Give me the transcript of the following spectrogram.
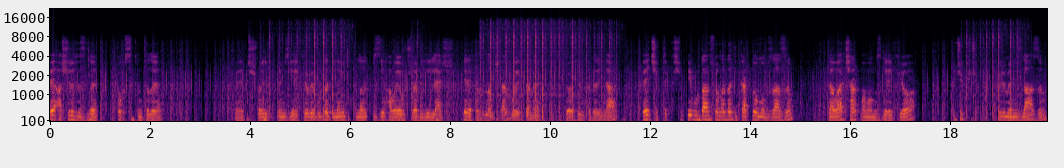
Ve aşırı hızlı. Çok sıkıntılı. Evet şöyle gitmemiz gerekiyor ve burada dinamik kullanıp bizi havaya uçurabilirler. Bilerek hazırlamışlar bu ekranı. Gördüğüm kadarıyla. Ve çıktık. Şimdi buradan sonra da dikkatli olmamız lazım. Lava çarpmamamız gerekiyor. Küçük küçük yürümemiz lazım.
